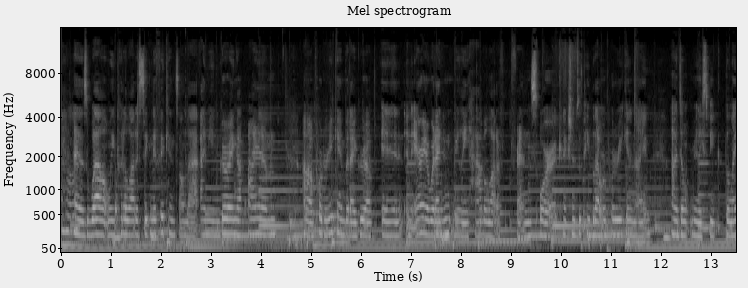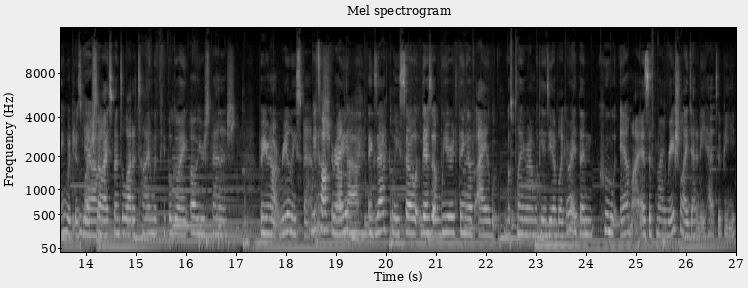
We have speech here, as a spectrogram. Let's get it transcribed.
Uh-huh. as well. And we put a lot of significance on that. I mean, growing up, I am uh, Puerto Rican, but I grew up in an area where I didn't really have a lot of friends or connections with people that were Puerto Rican, and I uh, don't really speak the language as much. Yeah. So I spent a lot of time with people going, "Oh, you're Spanish." But you're not really Spanish. We talked right? about that. Exactly. So there's a weird thing of I w- was playing around with the idea of like, all right, then who am I? As if my racial identity had to be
